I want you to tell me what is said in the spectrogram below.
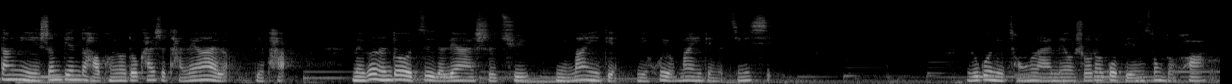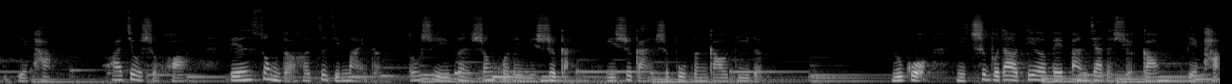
当你身边的好朋友都开始谈恋爱了，别怕，每个人都有自己的恋爱时区，你慢一点也会有慢一点的惊喜。如果你从来没有收到过别人送的花，别怕，花就是花，别人送的和自己买的都是一份生活的仪式感，仪式感是不分高低的。如果你吃不到第二杯半价的雪糕，别怕。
